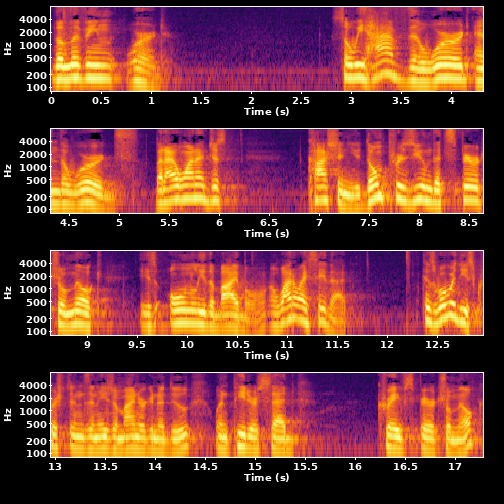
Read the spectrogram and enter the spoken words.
the living Word. So we have the word and the words. But I want to just caution you don't presume that spiritual milk is only the Bible. And why do I say that? Because what were these Christians in Asia Minor going to do when Peter said, crave spiritual milk?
